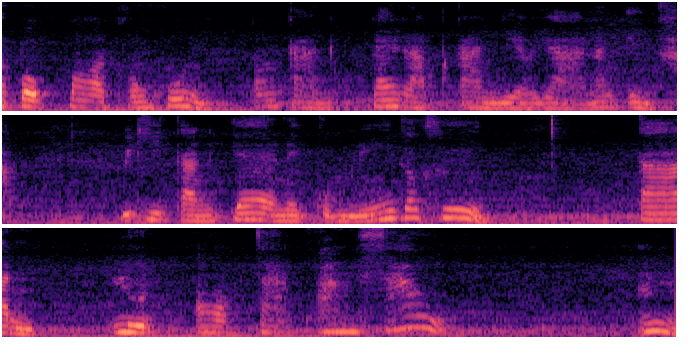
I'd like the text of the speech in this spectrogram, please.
ระบบปอดของคุณต้องการได้รับการเยียวยานั่นเองค่ะ วิธีการแก้ในกลุ่มนี้ก็คือ การหลุดออกจากความเศร้า อืม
